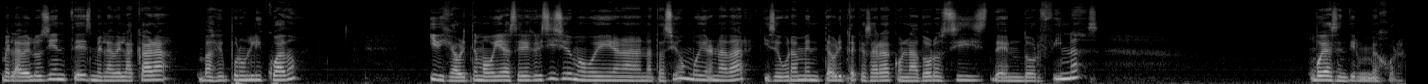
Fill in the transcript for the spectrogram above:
Me lavé los dientes, me lavé la cara, bajé por un licuado y dije, ahorita me voy a ir a hacer ejercicio, me voy a ir a la natación, voy a ir a nadar y seguramente ahorita que salga con la dosis de endorfinas, voy a sentirme mejor.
